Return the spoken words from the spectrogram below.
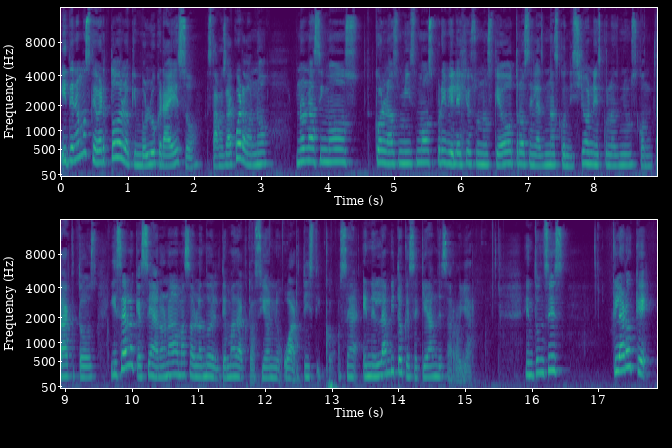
y tenemos que ver todo lo que involucra eso. ¿Estamos de acuerdo? No, no nacimos con los mismos privilegios unos que otros, en las mismas condiciones, con los mismos contactos, y sea lo que sea, no nada más hablando del tema de actuación o artístico, o sea, en el ámbito que se quieran desarrollar. Entonces, claro que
